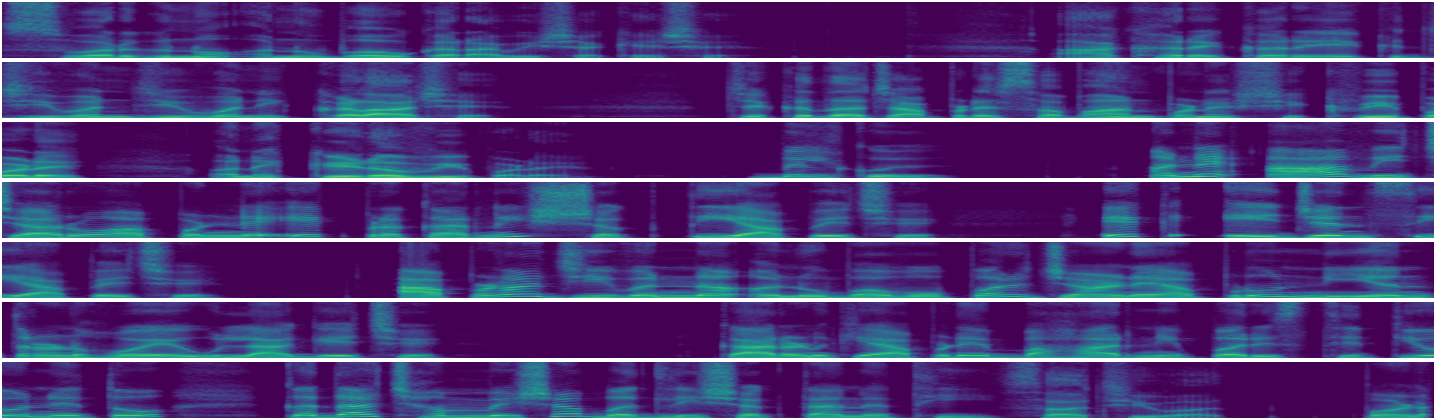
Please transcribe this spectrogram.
સ્વર્ગનો અનુભવ કરાવી શકે છે. આ ખરેખર એક જીવન જીવવાની કળા છે, જે કદાચ આપણે સભાનપણે શીખવી પડે અને કેળવવી પડે. બિલકુલ. અને આ વિચારો આપણને એક પ્રકારની શક્તિ આપે છે એક એજન્સી આપે છે. આપણા જીવનના અનુભવો પર જાણે આપણું નિયંત્રણ હોય એવું લાગે છે. કારણ કે આપણે બહારની પરિસ્થિતિઓને તો કદાચ હંમેશા બદલી શકતા નથી. સાચી વાત. પણ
